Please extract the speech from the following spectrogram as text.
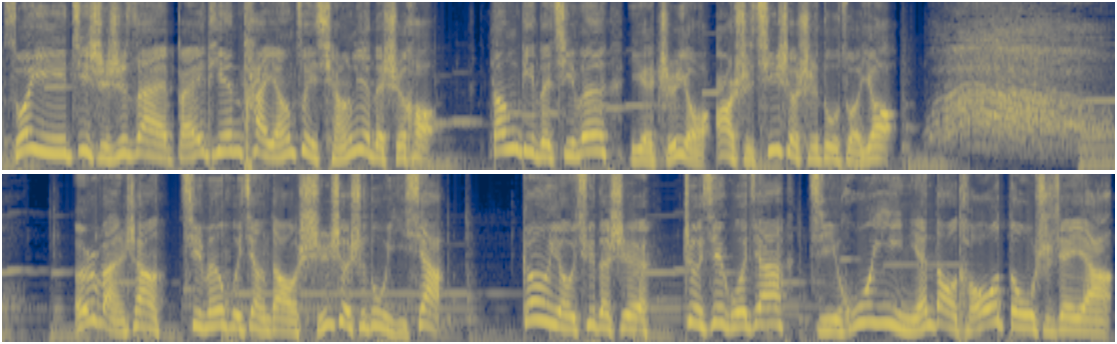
所以即使是在白天太阳最强烈的时候，当地的气温也只有二十七摄氏度左右。而晚上气温会降到十摄氏度以下。更有趣的是，这些国家几乎一年到头都是这样。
